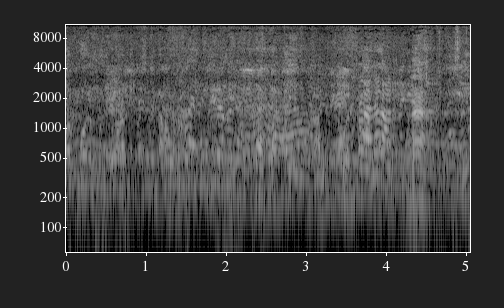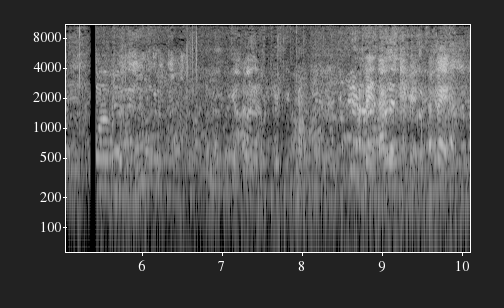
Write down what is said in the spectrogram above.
வக்போர்டு மூலியமாக ஃபஸ்ட்டு கலந்து இது ஒரு அஞ்சு வருஷம் இப்ப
